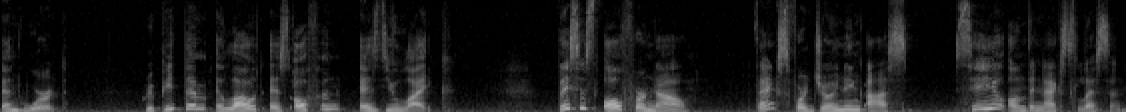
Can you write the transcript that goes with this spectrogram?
and word. Repeat them aloud as often as you like. This is all for now. Thanks for joining us. See you on the next lesson.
